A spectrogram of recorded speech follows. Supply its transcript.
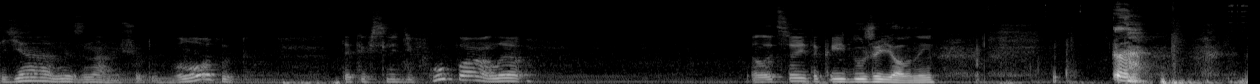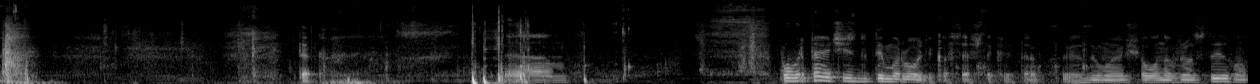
Я не знаю, що тут було. Тут таких слідів купа, але. Але цей такий дуже явний. Так. Ем, Повертаючись до теми ролика, все ж таки, так. Я думаю, що воно вже встигло.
